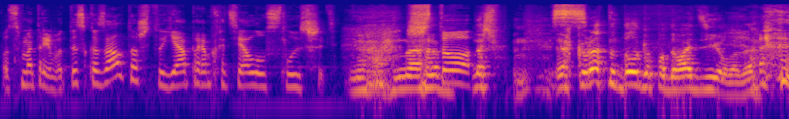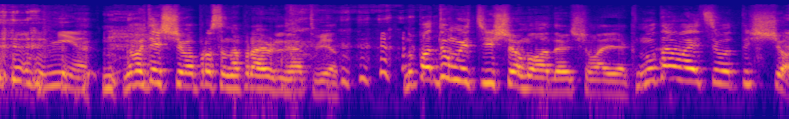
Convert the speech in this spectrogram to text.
Вот смотри, вот ты сказал то, что я прям хотела услышать. Что- аккуратно долго подводила, да? Нет. Наводящие вопросы на правильный ответ. Ну подумайте еще, молодой человек. Ну давайте вот еще.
